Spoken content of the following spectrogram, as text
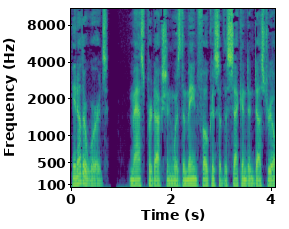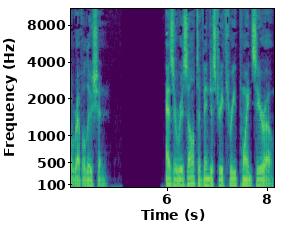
In other words, mass production was the main focus of the second industrial revolution. As a result of Industry 3.0,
